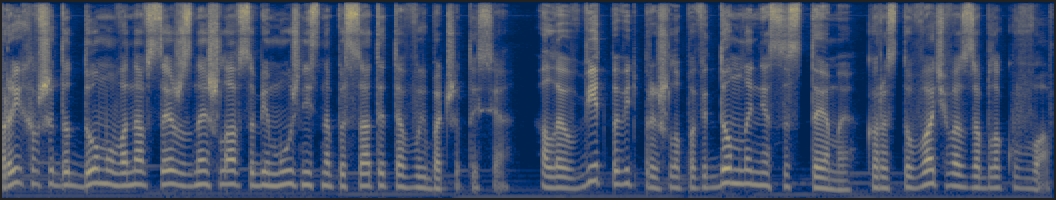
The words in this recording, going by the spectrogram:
Приїхавши додому, вона все ж знайшла в собі мужність написати та вибачитися. Але в відповідь прийшло повідомлення системи: користувач вас заблокував.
